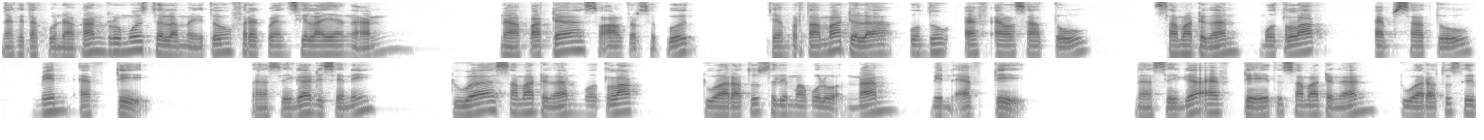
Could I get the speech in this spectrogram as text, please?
Nah, kita gunakan rumus dalam menghitung frekuensi layangan. Nah, pada soal tersebut, yang pertama adalah untuk FL1 sama dengan mutlak F1 min FD. Nah, sehingga di sini 2 sama dengan mutlak 256 min FD. Nah, sehingga FD itu sama dengan 256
